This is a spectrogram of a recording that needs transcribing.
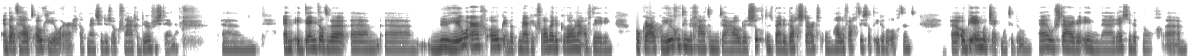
En dat helpt ook heel erg, dat mensen dus ook vragen durven stellen. Um, en ik denk dat we um, um, nu heel erg ook, en dat merk ik vooral bij de corona-afdeling, elkaar ook heel goed in de gaten moeten houden. S ochtends bij de dagstart, om half acht is dat iedere ochtend, uh, ook die emo-check moeten doen. Hè, hoe sta je erin? Uh, red je het nog? Um,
